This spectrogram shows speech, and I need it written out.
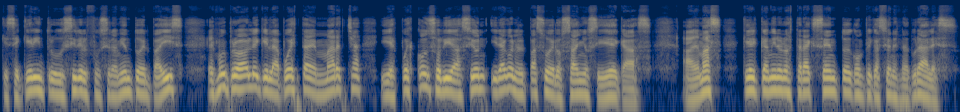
que se quiere introducir el funcionamiento del país, es muy probable que la puesta en marcha y después consolidación irá con el paso de los años y décadas. Además, que el camino no estará exento de complicaciones naturales.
